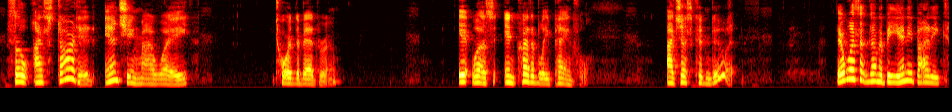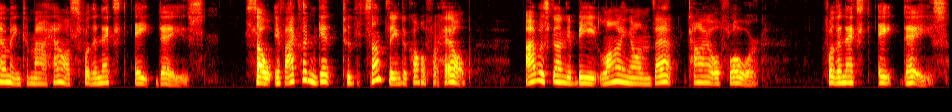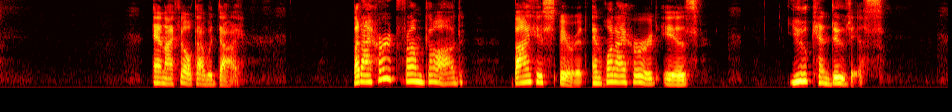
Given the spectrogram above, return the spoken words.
So I started inching my way toward the bedroom. It was incredibly painful. I just couldn't do it. There wasn't going to be anybody coming to my house for the next eight days. So if I couldn't get to something to call for help, I was going to be lying on that tile floor for the next eight days. And I felt I would die. But I heard from God by His Spirit, and what I heard is, You can do this.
